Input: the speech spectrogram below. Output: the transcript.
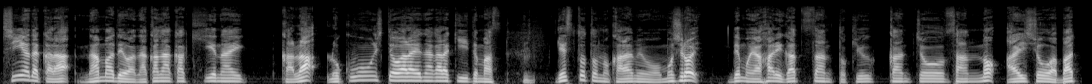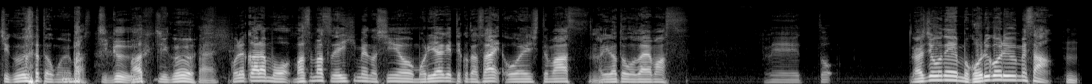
深夜だから生ではなかなか聞けないから、録音して笑いながら聞いてます。ゲストとの絡みも面白い。でもやはりガッツさんと旧館長さんの相性はバッチグーだと思います。バッチグーバッチグー。はいこれからもますます愛媛の信用を盛り上げてください。応援してます。ありがとうございます。えー、っと、ラジオネームゴリゴリ梅さん。うん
